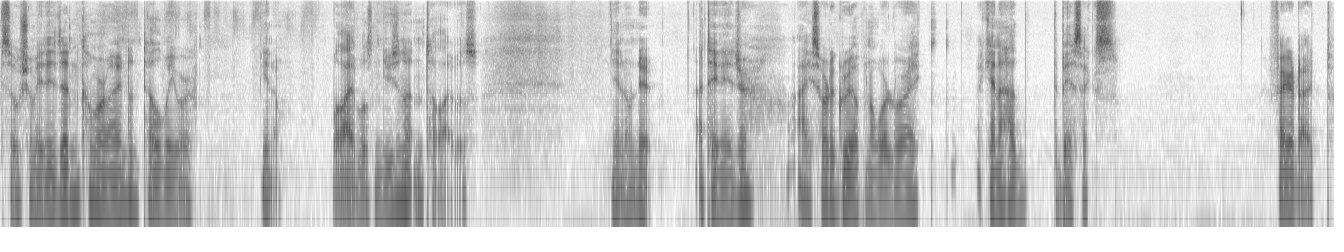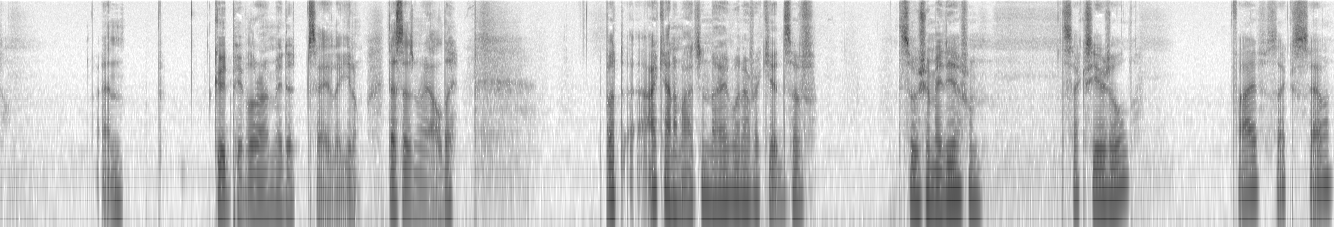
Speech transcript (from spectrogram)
social media didn't come around until we were you know well I wasn't using it until I was you know a teenager. I sort of grew up in a world where I I kind of had the basics. Figured out. And good people around me to say like you know this isn't reality. But i can't imagine now whenever kids have social media from six years old. Five six seven.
